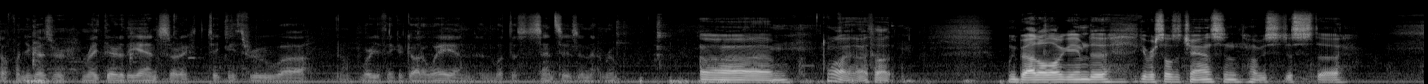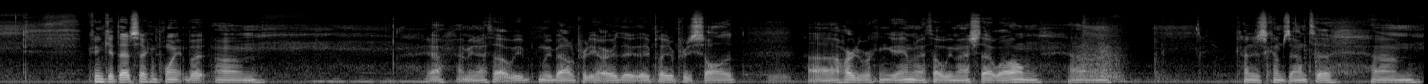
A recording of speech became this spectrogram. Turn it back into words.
tough one. You guys are right there to the end. Sort of take me through uh, where you think it got away and, and, what the sense is in that room. Um, well, I, I, thought we battled all game to give ourselves a chance, and obviously just uh, couldn't get that second point. But um, yeah, I mean, I thought we we battled pretty hard. They, they played a pretty solid, mm-hmm. uh, hard-working game, and I thought we matched that well. And um, kind of just comes down to um,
